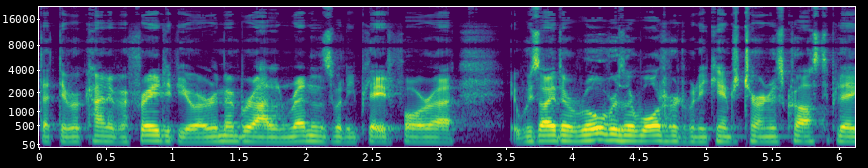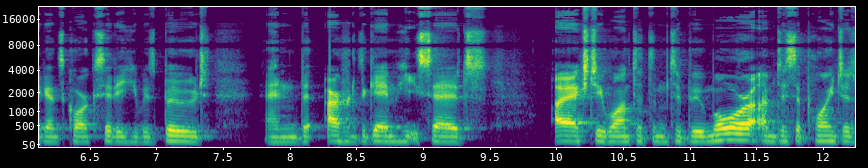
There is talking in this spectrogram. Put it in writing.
that they were kind of afraid of you. I remember Alan Reynolds when he played for uh, it was either Rovers or Waterford when he came to Turner's Cross to play against Cork City. He was booed, and after the game he said, "I actually wanted them to boo more. I'm disappointed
